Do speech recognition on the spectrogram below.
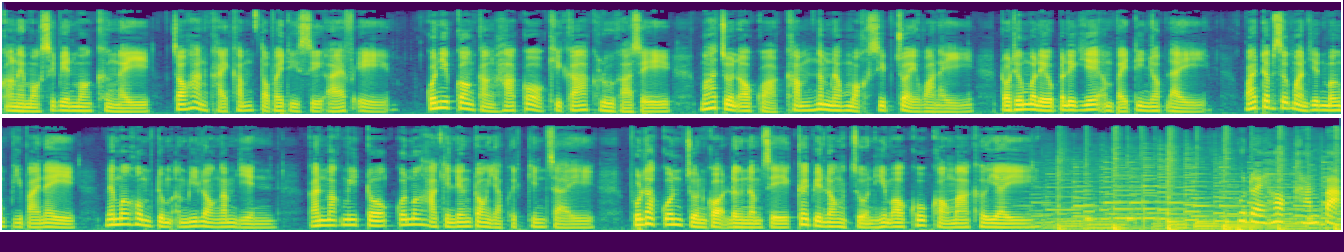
กลางในหมอกสิบเอ็ดมองครึ่งใน เจ้าหันไข่คำต่อไปดีซี IFA กวนิบกองกังฮาก็คีกาคลูคาเซมาจนเอากว่าคำน้ำนักหมอกสิบจ่อยวาในต่อถึงมาเลวปลิกเย่อำไปตีนยอบไหลไว้ตับซึกมันเย็นเมืองปีปลายใน ในเมืองห่มตุ่มอมีรองงำเย็น การมักมีโตก้นเมืองหากินเลี้ยงต้องอย่าผิดกินใจ ผู้ลักก้นจนเกาะเลิงนำสีใกล้เป็นลองจนหิมเอาคุกของมาเคยใหญ่ผู้ดยหอกคานปาก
